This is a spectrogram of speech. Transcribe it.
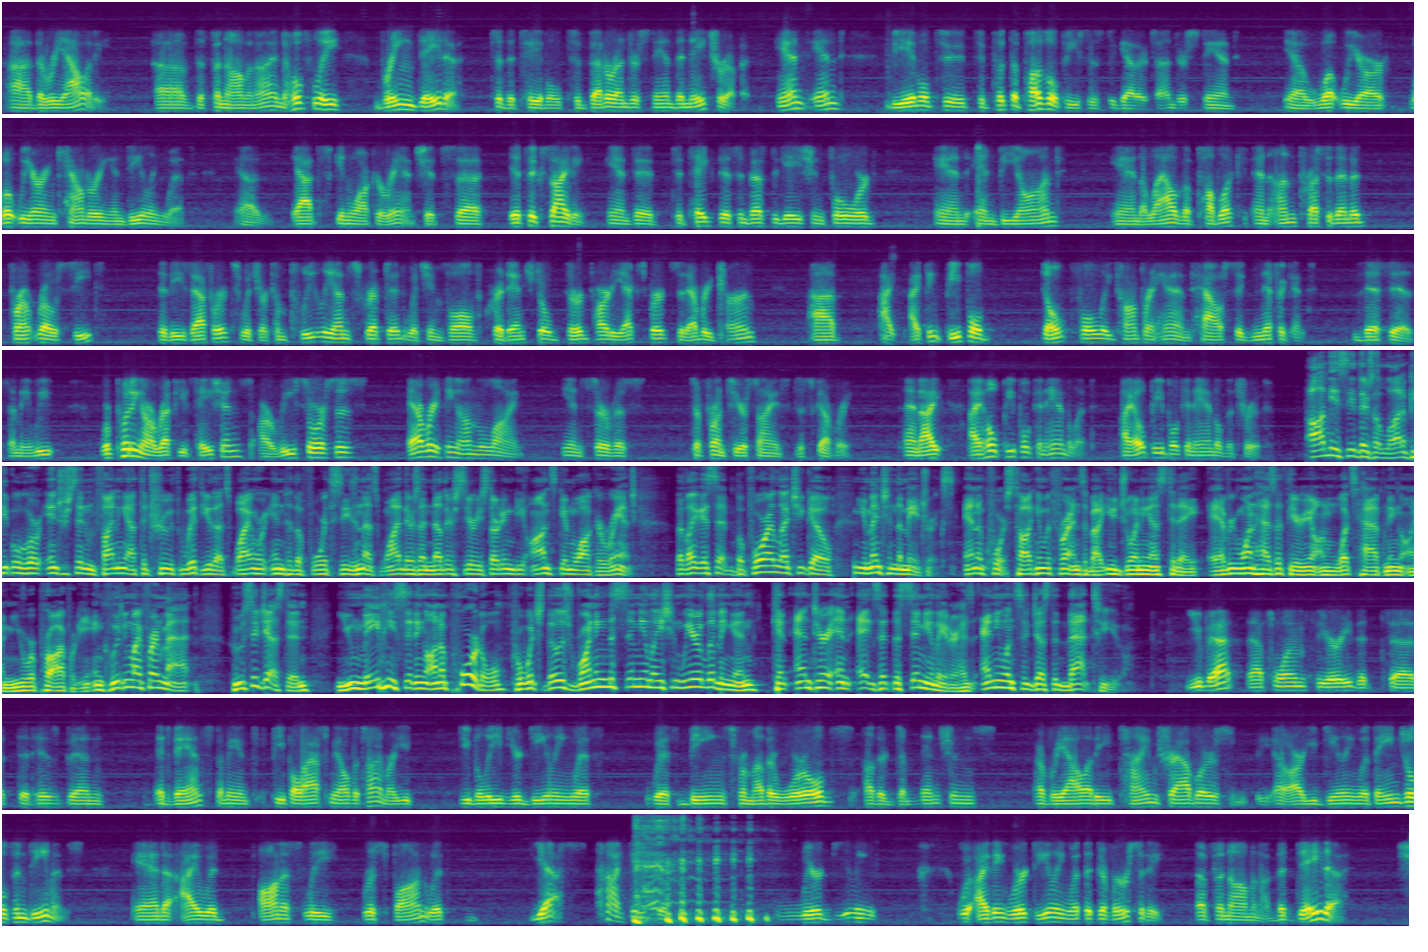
uh, the reality of the phenomena and hopefully bring data to the table to better understand the nature of it and and be able to to put the puzzle pieces together to understand you know what we are what we are encountering and dealing with uh, at Skinwalker Ranch. It's uh, it's exciting, and to to take this investigation forward and and beyond, and allow the public an unprecedented front row seat to these efforts, which are completely unscripted, which involve credentialed third party experts at every turn. Uh, I, I think people don't fully comprehend how significant this is. I mean, we we're putting our reputations, our resources, everything on the line in service to frontier science discovery. And I, I hope people can handle it. I hope people can handle the truth. Obviously, there's a lot of people who are interested in finding out the truth with you. That's why we're into the fourth season. That's why there's another series starting beyond Skinwalker Ranch. But like I said, before I let you go, you mentioned The Matrix. And of course, talking with friends about you joining us today, everyone has a theory on what's happening on your property, including my friend Matt, who suggested you may be sitting on a portal for which those running the simulation we are living in can enter and exit the simulator. Has anyone suggested that to you? You bet. That's one theory that uh, that has been advanced. I mean, people ask me all the time, "Are you do you believe you're dealing with with beings from other worlds, other dimensions of reality, time travelers? Are you dealing with angels and demons?" And I would honestly respond with yes. I think that we're dealing. I think we're dealing with a diversity of phenomena. The data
